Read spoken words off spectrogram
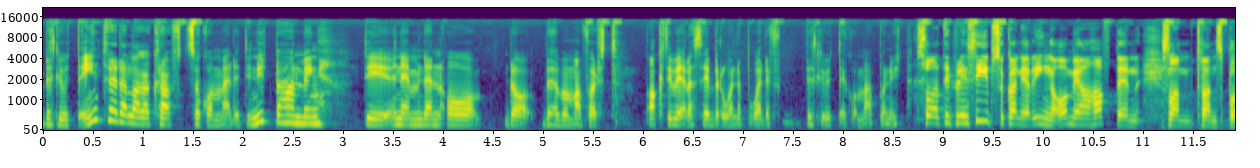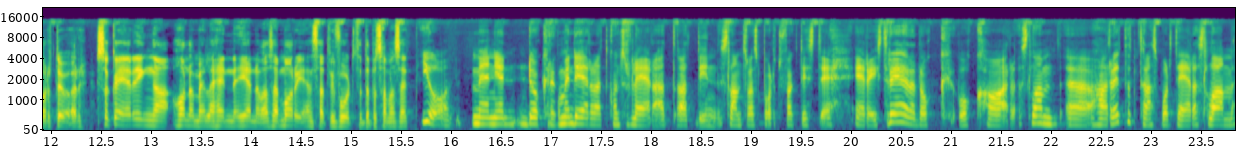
beslutet inte träder laga kraft så kommer det till nytt behandling till nämnden och då behöver man först aktivera sig beroende på vad det beslutet kommer på nytt. Så att i princip så kan jag ringa, om jag har haft en slamtransportör, så kan jag ringa honom eller henne igen och vara morgon så att vi fortsätter på samma sätt? Ja, men jag dock rekommenderar att kontrollera att, att din slamtransport faktiskt är, är registrerad och, och har, slam, äh, har rätt att transportera slam.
